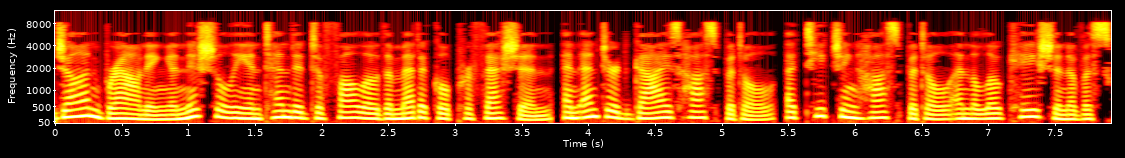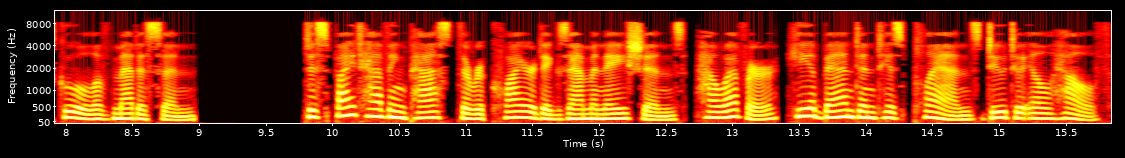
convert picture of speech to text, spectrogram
John Browning initially intended to follow the medical profession, and entered Guy's Hospital, a teaching hospital and the location of a school of medicine. Despite having passed the required examinations, however, he abandoned his plans due to ill health.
